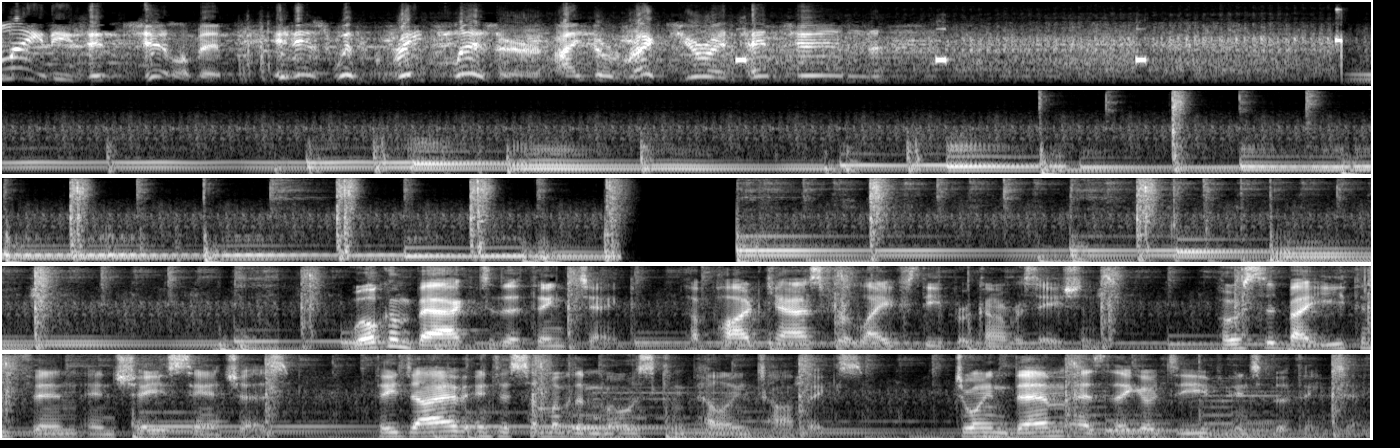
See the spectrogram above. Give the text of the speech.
Ladies and gentlemen, it is with great pleasure I direct your attention. Welcome back to The Think Tank, a podcast for life's deeper conversations. Hosted by Ethan Finn and Chase Sanchez, they dive into some of the most compelling topics. Join them as they go deep into the think tank.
